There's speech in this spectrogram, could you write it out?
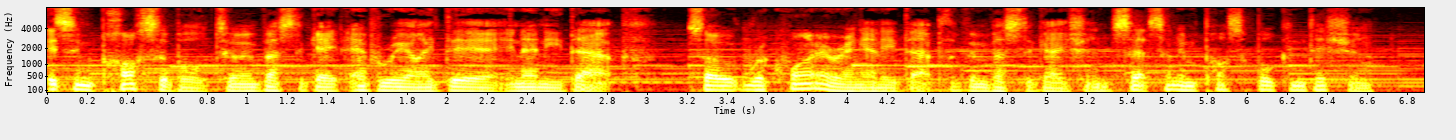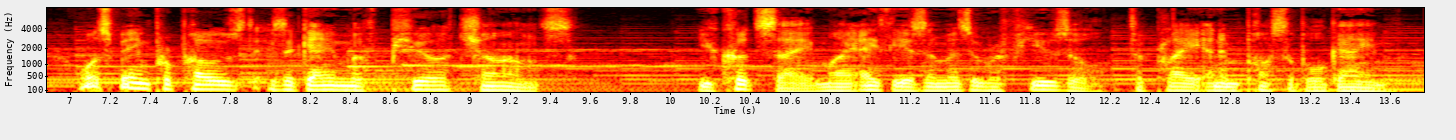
It's impossible to investigate every idea in any depth, so requiring any depth of investigation sets an impossible condition. What's being proposed is a game of pure chance. You could say my atheism is a refusal to play an impossible game.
